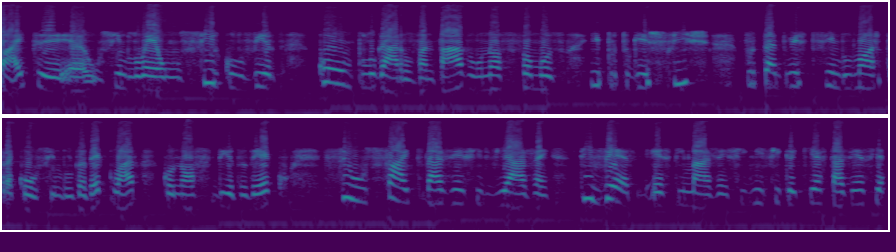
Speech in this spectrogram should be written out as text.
site, uh, o símbolo é um círculo verde com um polegar levantado, o nosso famoso e português fixe, portanto este símbolo mostra com o símbolo da DECO, claro, com o nosso dedo DECO, se o site da agência de viagem tiver esta imagem, significa que esta agência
